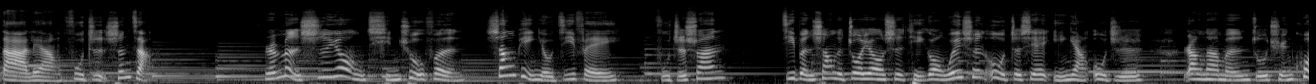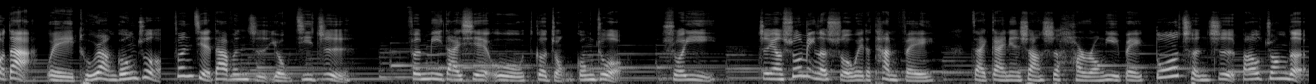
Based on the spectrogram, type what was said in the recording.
大量复制生长。人们施用禽畜粪、商品有机肥、腐殖酸，基本上的作用是提供微生物这些营养物质，让它们族群扩大，为土壤工作，分解大分子有机质，分泌代谢物各种工作。所以这样说明了所谓的碳肥，在概念上是很容易被多层次包装的。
